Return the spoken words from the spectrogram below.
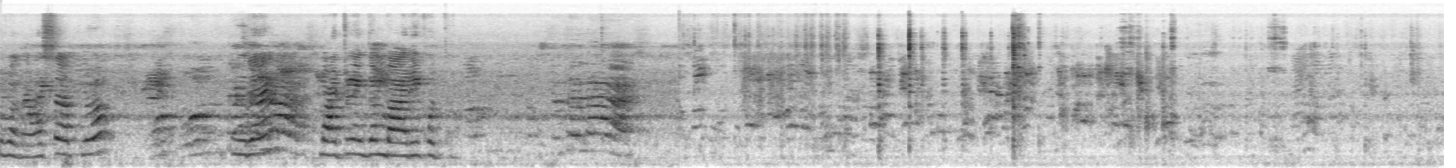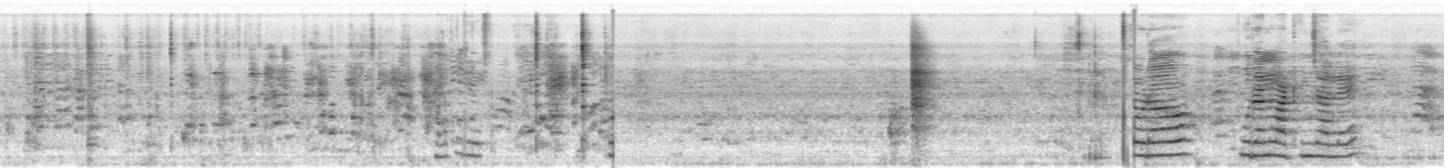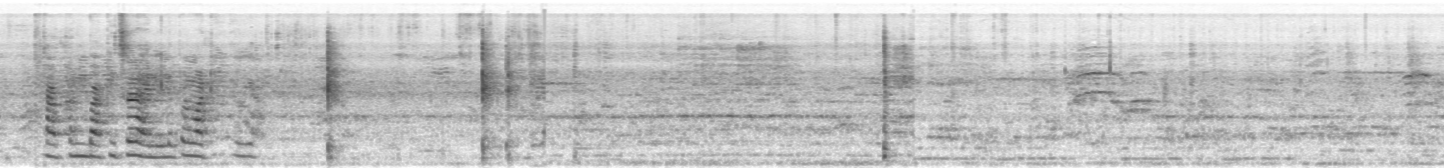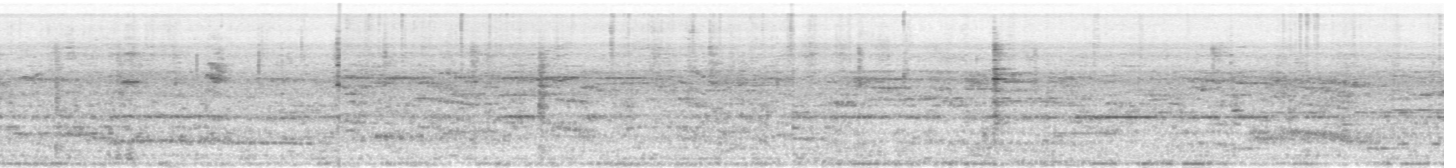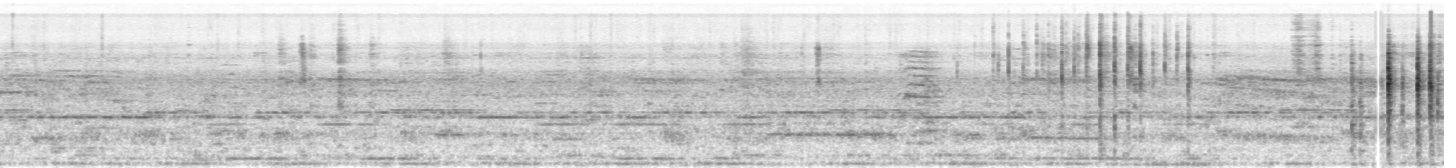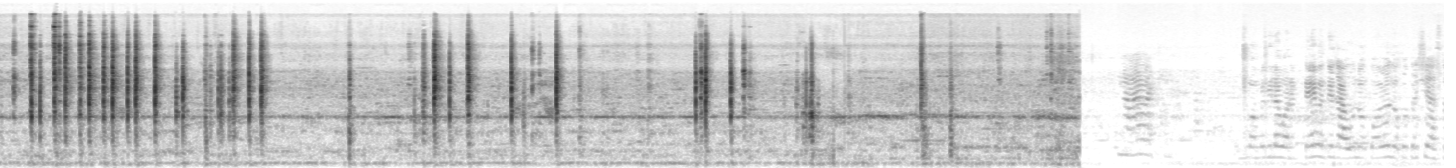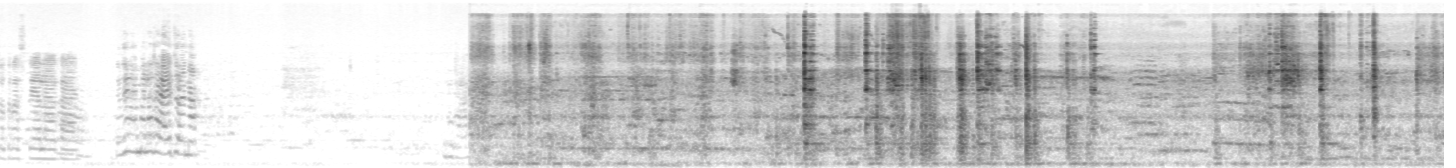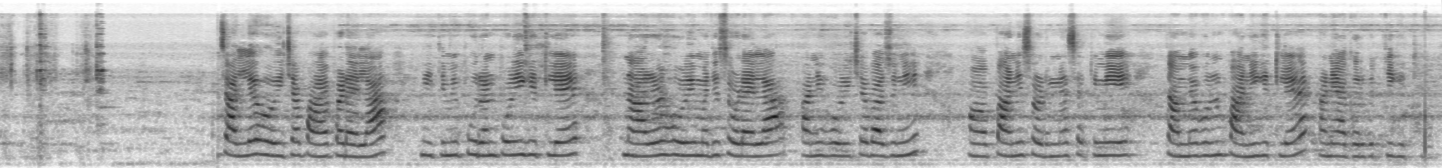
बघा असं आपलं पुरण वाटून एकदम बारीक होतं मला काय द्यायचं? एवढं पुरण वाटून झालं आहे आपण बाकीचं राहिलेलं पण वाटून घेऊया. चालले होळीच्या पाया पडायला. मी इथे मी पुरणपोळी घेतले नारळ होळीमध्ये सोडायला आणि होळीच्या बाजूनी पाणी सोडण्यासाठी मी तांब्या भरून पाणी घेतले आणि अगरबत्ती घेतली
